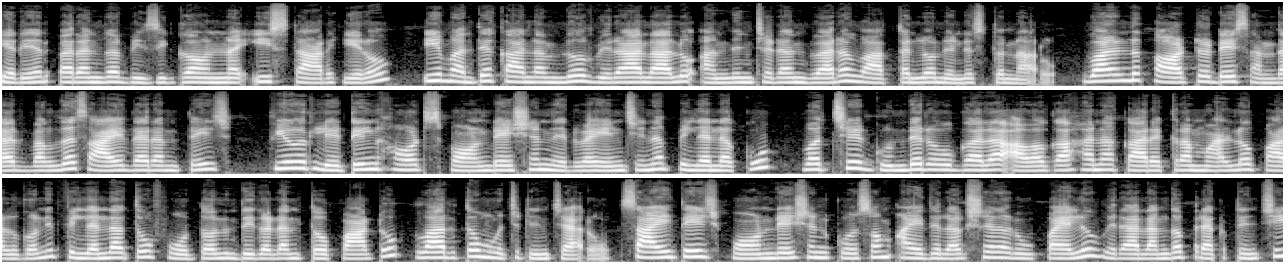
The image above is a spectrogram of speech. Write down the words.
కెరియర్ పరంగా బిజీగా ఉన్న ఈ స్టార్ హీరో ఈ మధ్య కాలంలో విరాళాలు అందించడం ద్వారా వార్తల్లో నిలుస్తున్నారు. వరల్డ్ హార్ట్ డే సందర్భంగా Sai Dharam Tej pure little hearts foundation నిర్వహించిన పిల్లలకు వచ్చే గుండె రోగాల అవగాహన కార్యక్రమాల్లో పాల్గొని పిల్లలతో ఫోటోలు దిగడంతో పాటు వారితో ముచ్చటించారు. సాయితేజ్ ఫౌండేషన్ కోసం ఐదు లక్షల రూపాయలు విరాళంగా ప్రకటించి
